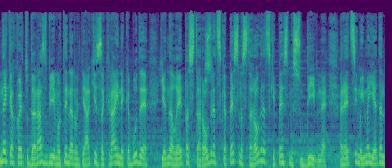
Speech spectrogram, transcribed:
nekako eto da razbijemo te narodnjake za kraj, neka bude jedna lepa starogradska pesma, starogradske pesme su divne, recimo ima jedan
